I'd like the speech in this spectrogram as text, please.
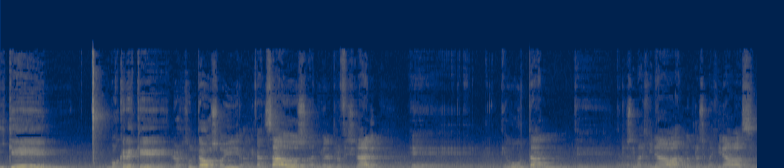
¿Y qué vos crees que los resultados hoy alcanzados a nivel profesional eh, te gustan? Te, los imaginabas? ¿No te los imaginabas?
